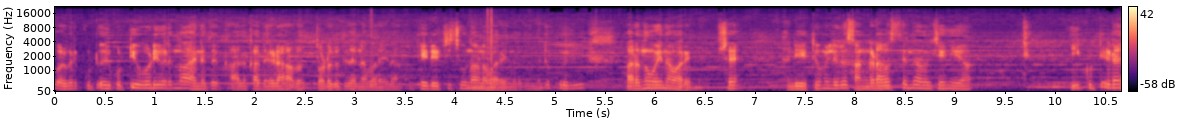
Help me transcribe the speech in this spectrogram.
കുട്ടി ഒരു കുട്ടി ഓടി വരുന്ന അതിനകത്ത് അത് കഥയുടെ തുടക്കത്തിൽ തന്നെ പറയുന്നത് ആ കുട്ടിയെ രക്ഷിച്ചു എന്നാണ് പറയുന്നത്. എന്നിട്ട് കുരുവി പറന്നുപോയി എന്നാണ് പറയുന്നത്. പക്ഷെ അതിന്റെ ഏറ്റവും വലിയൊരു സങ്കടാവസ്ഥ എന്താണെന്ന് വെച്ച് കഴിഞ്ഞാൽ ഈ കുട്ടിയുടെ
